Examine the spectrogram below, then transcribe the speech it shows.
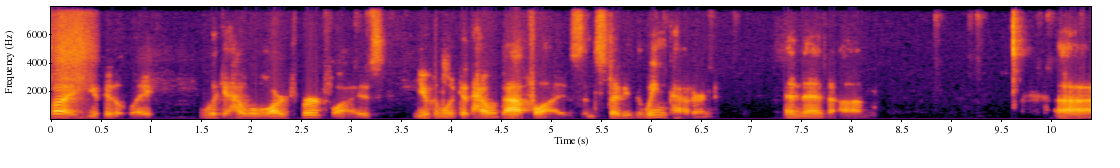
But you could like look at how a large bird flies. You can look at how a bat flies and study the wing pattern and then um, uh,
